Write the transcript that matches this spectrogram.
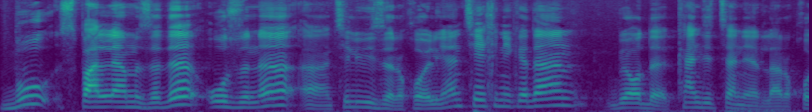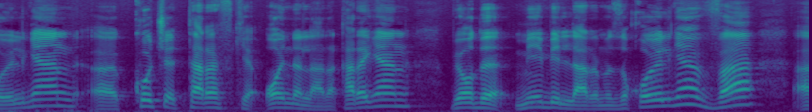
Bu spallamizda o'zini e, televizori qo'yilgan texnikadan bu yoqda konditsionerlari qo'yilgan e, ko'cha tarafga oynalari qaragan bu yoqda mebellarimiz qo'yilgan va e,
